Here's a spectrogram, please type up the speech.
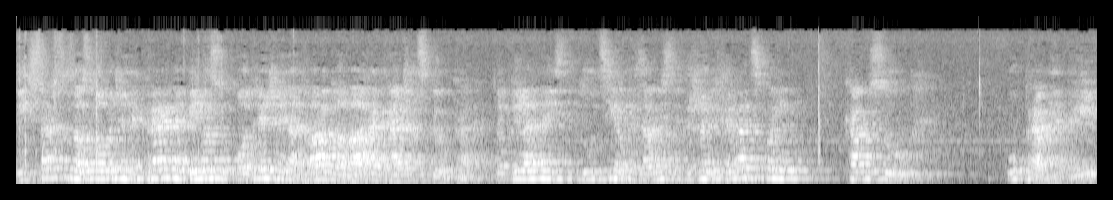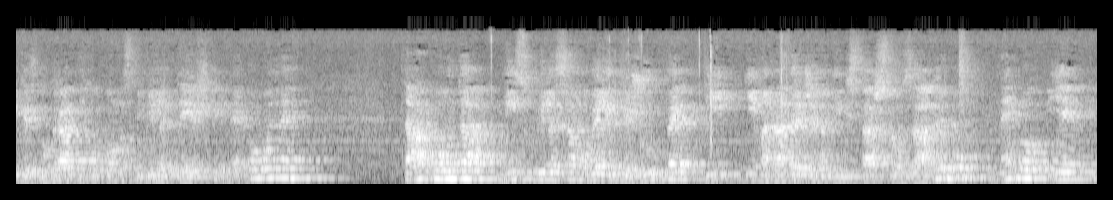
Ministarstvo za oslobođene krajeve bila su podređena dva glavara građanske uprave. To je bila jedna institucija u nezavisnoj državi Hrvatskoj, kako su upravne prilike zbog ratnih okolnosti bile teške i nepovoljne, tako onda nisu bile samo velike župe i njima nadređena ministarstva u Zagrebu, nego je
